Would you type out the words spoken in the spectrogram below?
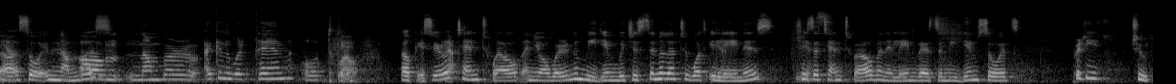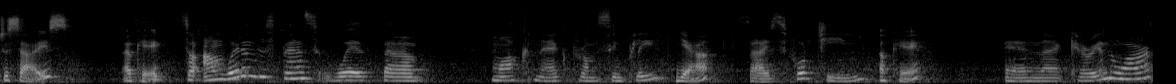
Uh, so in numbers. Um, number, I can wear 10 or 12. Okay, so you're Yeah. a 10 12 and you're wearing a medium, which is similar to what Yeah. Elaine is. She's a Yes. 10 12 and Elaine wears the medium, so it's pretty true to size. Okay, So I'm wearing these pants with um, mock neck from Simply, yeah, size 14, okay. and uh, Carré Noir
